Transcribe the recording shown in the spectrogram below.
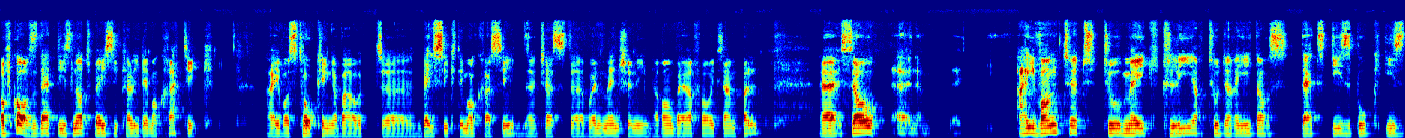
Of course, that is not basically democratic. I was talking about uh, basic democracy uh, just uh, when mentioning Rambert, for example. Uh, so uh, I wanted to make clear to the readers that this book is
